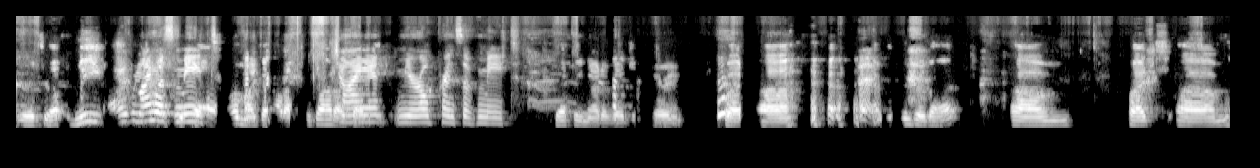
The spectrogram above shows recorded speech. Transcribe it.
It uh, meat. Mine was meat. Oh my god! I forgot. Giant I mural prints of meat. Definitely not a vegetarian, but uh, I remember that. Um, but um,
